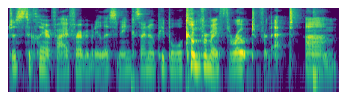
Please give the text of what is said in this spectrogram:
Just to clarify for everybody listening, because I know people will come for my throat for that. Um,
